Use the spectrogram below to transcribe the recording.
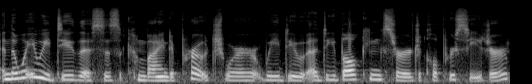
And the way we do this is a combined approach where we do a debulking surgical procedure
